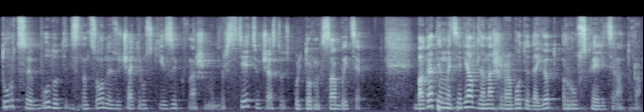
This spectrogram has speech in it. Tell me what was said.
Турции будут дистанционно изучать русский язык в нашем университете, участвовать в культурных событиях. Богатый материал для нашей работы дает русская литература.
